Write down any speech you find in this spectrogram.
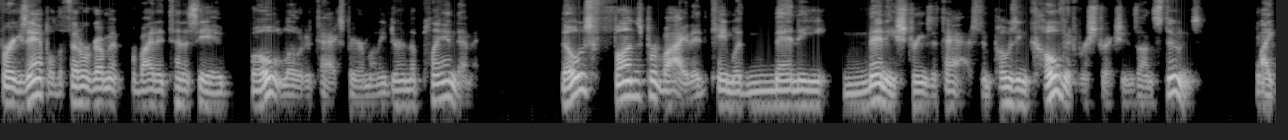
For example, the federal government provided Tennessee a boatload of taxpayer money during the pandemic. Those funds provided came with many, many strings attached, imposing COVID restrictions on students, like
